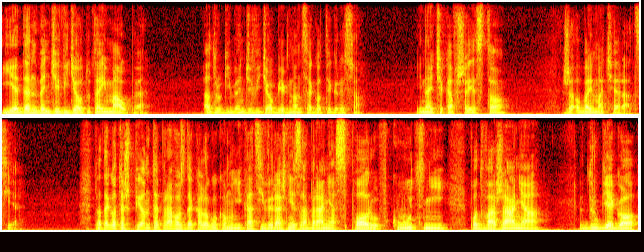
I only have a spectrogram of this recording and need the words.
jeden będzie widział tutaj małpę, a drugi będzie widział biegnącego tygrysa. I najciekawsze jest to, że obaj macie rację. Dlatego też piąte prawo z dekalogu komunikacji wyraźnie zabrania sporów, kłótni, podważania drugiego,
